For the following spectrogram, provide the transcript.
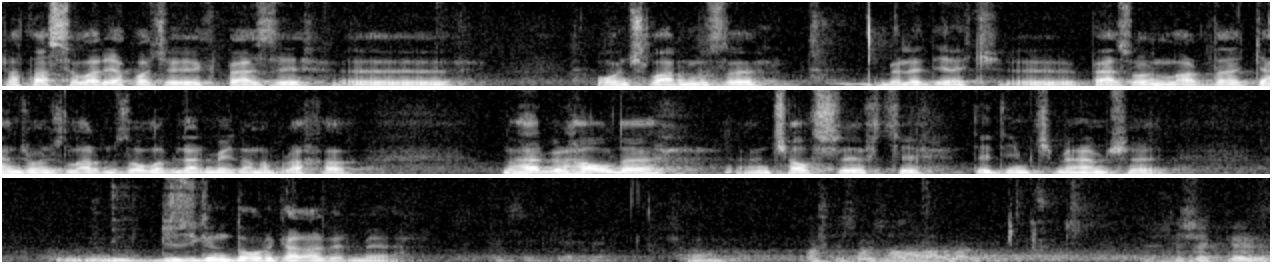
rotasiyalar yapacağıq, bəzi e, oyunçularımızı belə deyək, e, bəzi oyunlarda gənc oyuncularımızı ola bilər meydana buraxaq. Hər bir halda yəni, çalışırıq ki, dediyim kimi həmişə düzgün doğru karar vermeye. Tamam. Başka sorusu olan var mı? Teşekkür ederiz.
